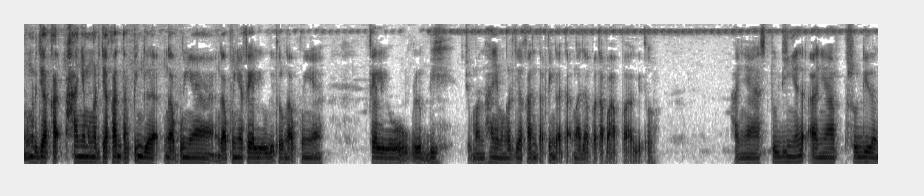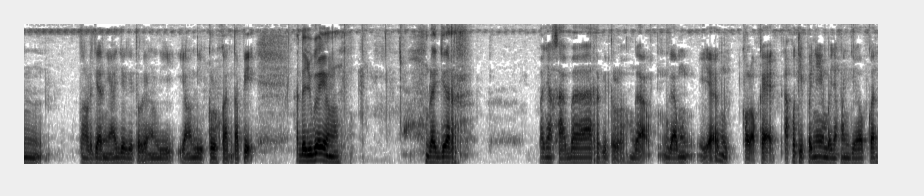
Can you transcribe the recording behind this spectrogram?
mengerjakan hanya mengerjakan tapi nggak nggak punya nggak punya value gitu nggak punya value lebih. Cuman hanya mengerjakan tapi nggak nggak dapat apa-apa gitu. Hanya studinya hanya studi dan pengerjaannya aja gitu yang di yang dikeluhkan. Tapi ada juga yang belajar banyak sabar gitu loh. Nggak nggak ya kalau kayak aku tipenya yang banyak menjawab kan.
